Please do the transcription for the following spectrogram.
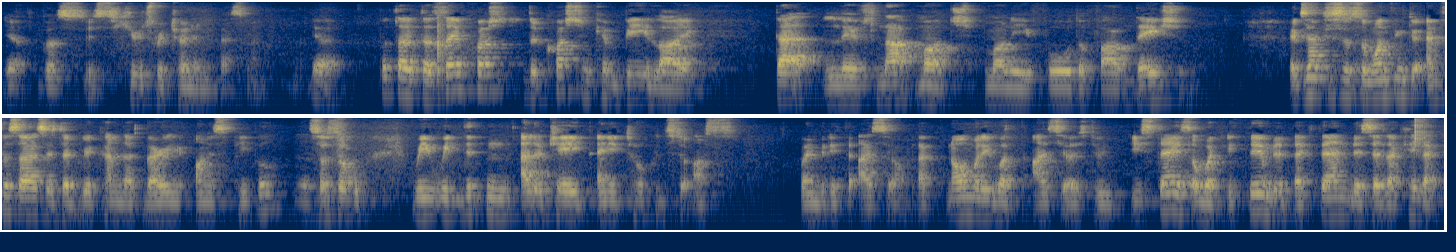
Yeah. because it's huge return on investment. Yeah, But like the same question, the question can be like, that leaves not much money for the foundation. Exactly. So, so one thing to emphasize is that we're kind of like very honest people. Mhm. So, so we, we didn't allocate any tokens to us when we did the ICO. Like normally, what ICOs do these days, or what Ethereum did back then, they said like, hey, like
